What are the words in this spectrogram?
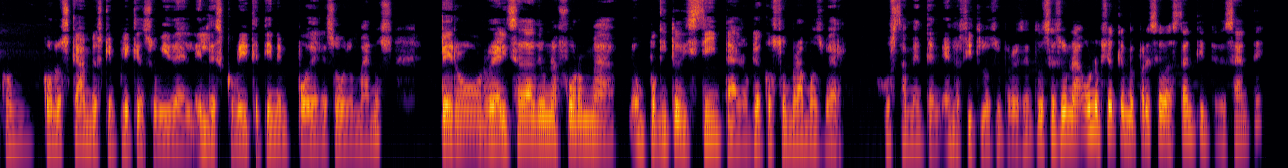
con, con los cambios que implica en su vida el, el descubrir que tienen poderes sobrehumanos, pero realizada de una forma un poquito distinta a lo que acostumbramos ver justamente en, los títulos superiores. Entonces, una, una opción que me parece bastante interesante.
